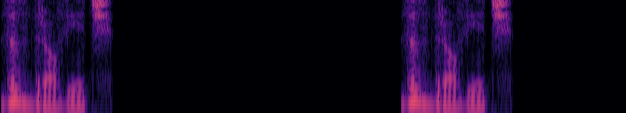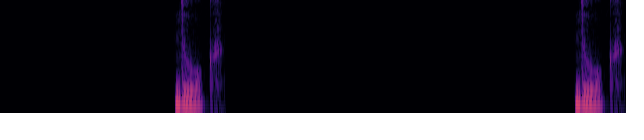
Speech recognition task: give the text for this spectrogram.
Wyzdrowieć. Wyzdrowieć. Dług. Dług.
